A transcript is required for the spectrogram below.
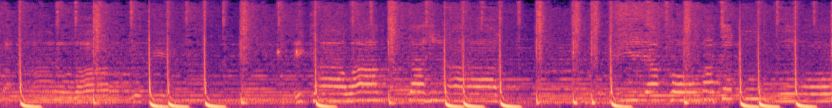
Sa araw Ikaw ang dahilan Di ako matutulog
